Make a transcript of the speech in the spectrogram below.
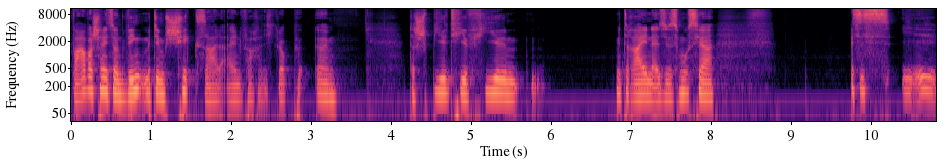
war wahrscheinlich so ein Wink mit dem Schicksal einfach. Ich glaube, äh, das spielt hier viel mit rein. Also es muss ja. Es ist äh,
